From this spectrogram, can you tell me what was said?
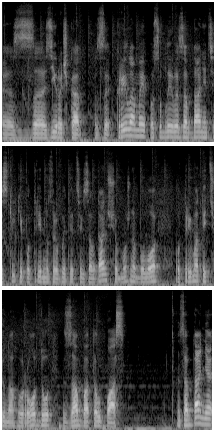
е, з зірочка з крилами, особливе завдання. Це скільки потрібно зробити цих завдань, щоб можна було отримати цю нагороду за Battle Pass. Завдання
